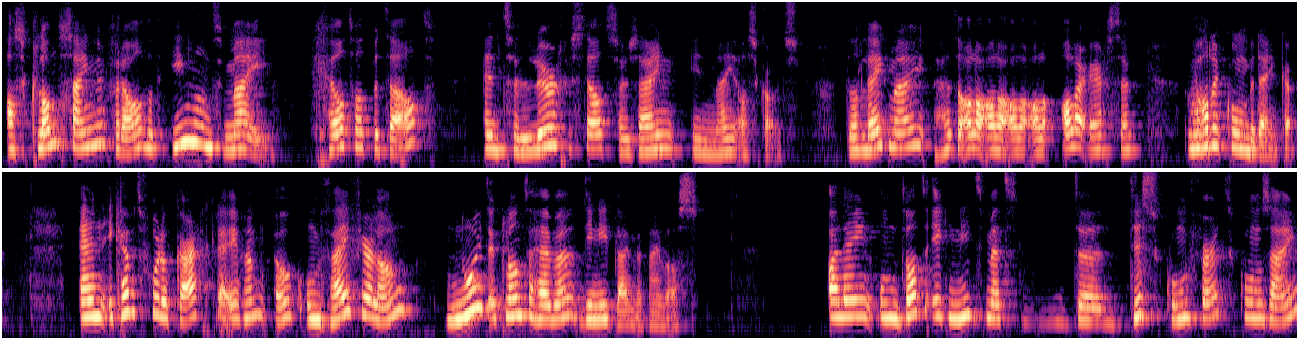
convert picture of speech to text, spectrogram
als klant zijnde vooral, dat iemand mij geld had betaald en teleurgesteld zou zijn in mij als coach. Dat leek mij het aller, aller, aller, allerergste wat ik kon bedenken. En ik heb het voor elkaar gekregen, ook om vijf jaar lang nooit een klant te hebben die niet blij met mij was. Alleen omdat ik niet met de discomfort kon zijn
